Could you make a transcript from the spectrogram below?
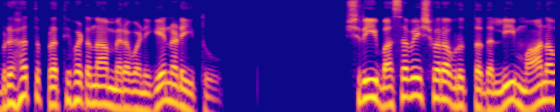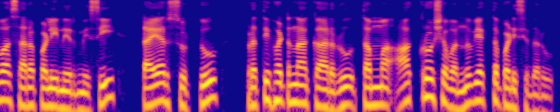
ಬೃಹತ್ ಪ್ರತಿಭಟನಾ ಮೆರವಣಿಗೆ ನಡೆಯಿತು. ಶ್ರೀ ಬಸವೇಶ್ವರ ವೃತ್ತದಲ್ಲಿ ಮಾನವ ಸರಪಳಿ ನಿರ್ಮಿಸಿ, ಟಯರ್ ಸುಟ್ಟು ಪ್ರತಿಭಟನಾಕಾರರು ತಮ್ಮ ಆಕ್ರೋಶವನ್ನು ವ್ಯಕ್ತಪಡಿಸಿದರು.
